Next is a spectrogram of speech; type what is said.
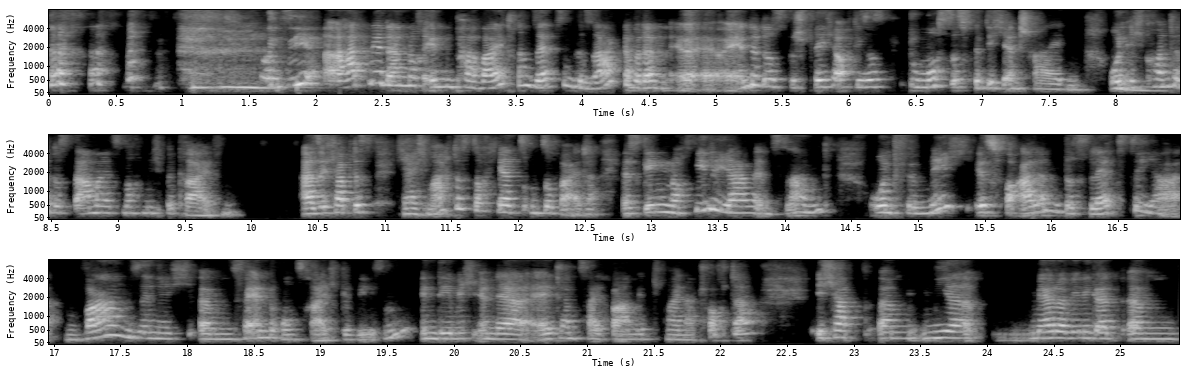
und sie hat mir dann noch in ein paar weiteren Sätzen gesagt, aber dann äh, endet das Gespräch auch dieses, du musst es für dich entscheiden. Und ich mhm. konnte das damals noch nicht begreifen. Also ich habe das, ja, ich mache das doch jetzt und so weiter. Es ging noch viele Jahre ins Land und für mich ist vor allem das letzte Jahr wahnsinnig ähm, veränderungsreich gewesen, indem ich in der Elternzeit war mit meiner Tochter. Ich habe ähm, mir mehr oder weniger ähm,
